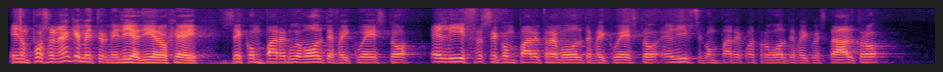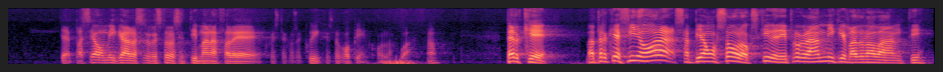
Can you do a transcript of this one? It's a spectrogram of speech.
E non posso neanche mettermi lì a dire, ok, se compare due volte fai questo, e l'if se compare tre volte fai questo, e l'if se compare quattro volte fai quest'altro, cioè, passiamo mica il resto della settimana a fare queste cose qui, questa copia e incolla qua. No? Perché? Ma perché finora sappiamo solo scrivere dei programmi che vadano avanti.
